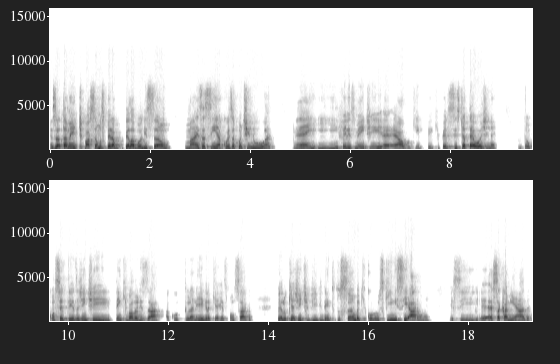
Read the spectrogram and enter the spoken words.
Exatamente. Passamos pela, pela abolição, mas assim, a coisa continua, né? E, e infelizmente é, é, algo que, que persiste até hoje, né? Então, com certeza, a gente tem que valorizar a cultura negra, que é responsável pelo que a gente vive dentro do samba, que os que iniciaram né, esse, essa caminhada.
